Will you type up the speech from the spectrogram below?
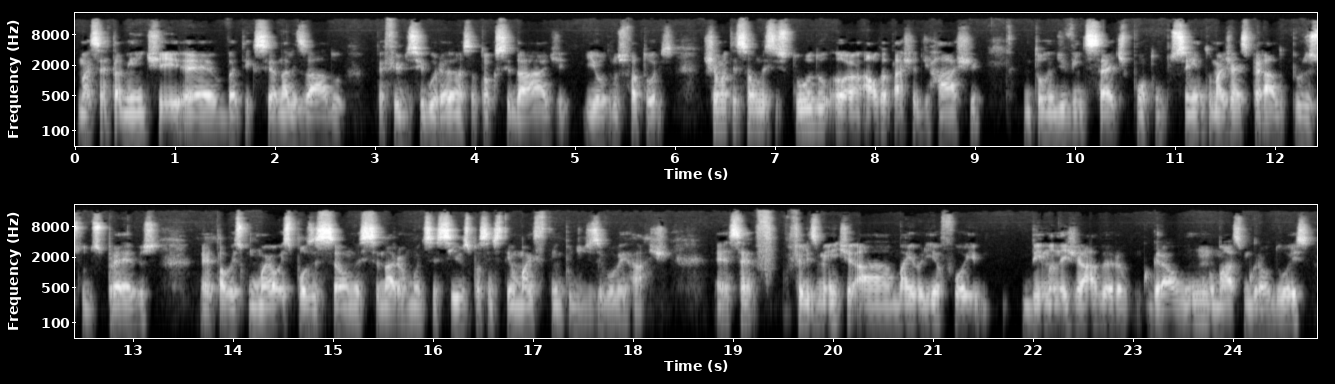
mas certamente é, vai ter que ser analisado perfil de segurança, toxicidade e outros fatores. Chama atenção nesse estudo a alta taxa de hash, em torno de 27,1%, mas já esperado para os estudos prévios, é, talvez com maior exposição nesse cenário hormônio sensível, os pacientes tenham mais tempo de desenvolver hash. É, felizmente a maioria foi bem manejável, era grau 1, no máximo grau 2,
